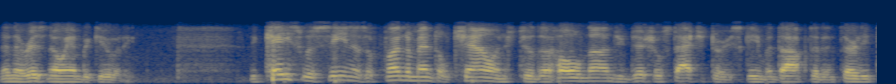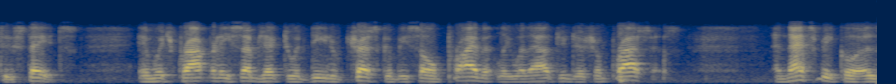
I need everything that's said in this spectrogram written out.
then there is no ambiguity. The case was seen as a fundamental challenge to the whole non judicial statutory scheme adopted in 32 states, in which property subject to a deed of trust could be sold privately without judicial process. And that's because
